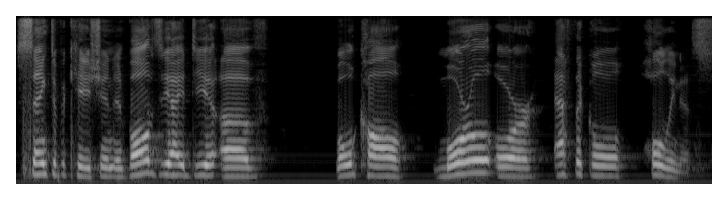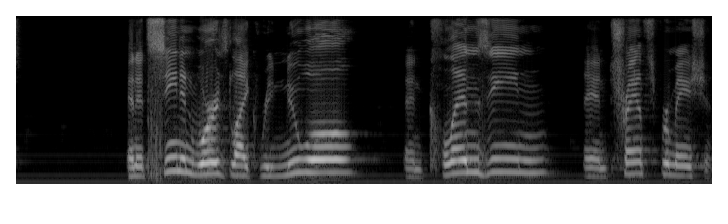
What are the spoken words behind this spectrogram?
sanctification, involves the idea of what we'll call moral or ethical holiness. And it's seen in words like renewal and cleansing and transformation.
